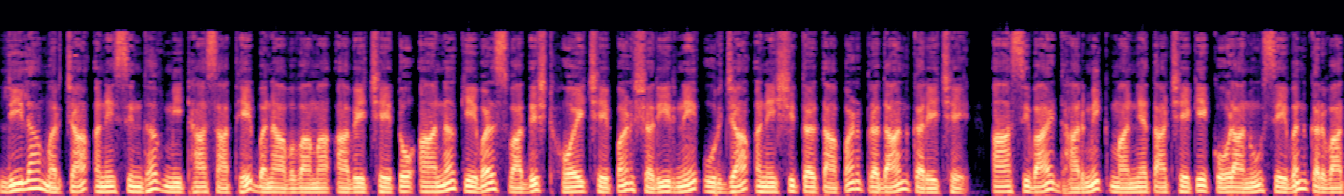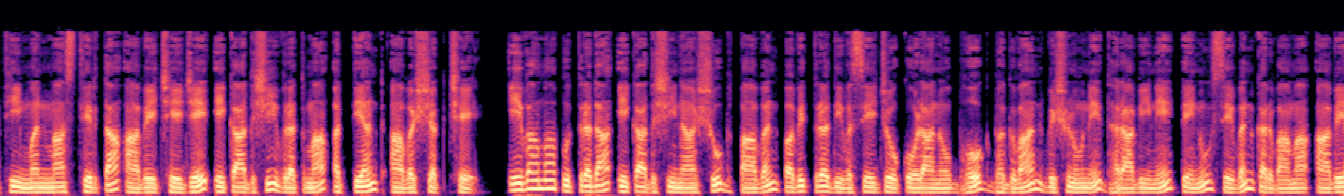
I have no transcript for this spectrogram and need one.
લીલા મરચાં અને સિંધવ મીઠા સાથે બનાવવામાં આવે છે તો આ ન કેવળ સ્વાદિષ્ટ હોય છે પણ શરીરને ઊર્જા અને શીતળતા પણ પ્રદાન કરે છે. આ સિવાય ધાર્મિક માન્યતા છે કે કોળાનું સેવન કરવાથી મનમાં સ્થિરતા આવે છે જે એકાદશી વ્રતમાં અત્યંત આવશ્યક છે. એવામાં પુત્રદા એકાદશીના શુભ પાવન પવિત્ર દિવસે જો કોળાનો ભોગ ભગવાન વિષ્ણુને ધરાવીને તેનું સેવન કરવામાં આવે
